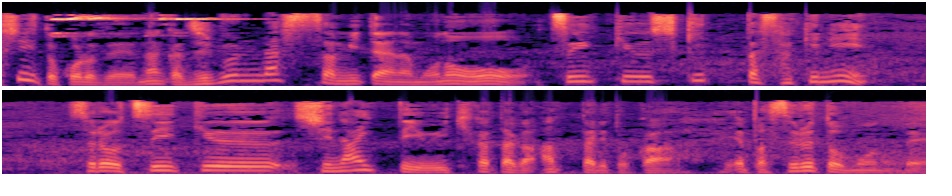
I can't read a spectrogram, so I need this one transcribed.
しいところで、なんか自分らしさみたいなものを追求しきった先に、それを追求しないっていう生き方があったりとか、やっぱすると思うので、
